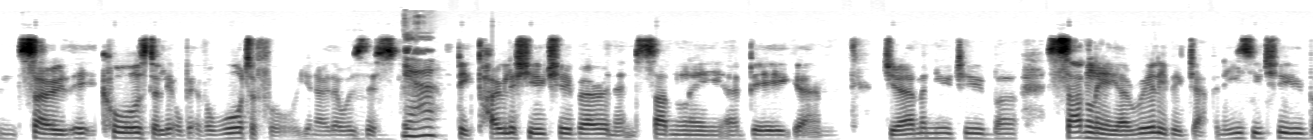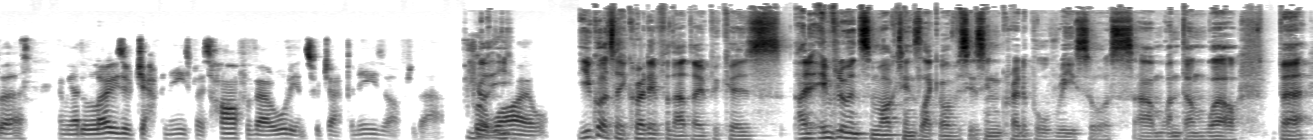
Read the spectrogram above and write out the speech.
And so it caused a little bit of a waterfall. You know, there was this yeah. big Polish YouTuber, and then suddenly a big um, German YouTuber, suddenly a really big Japanese YouTuber, and we had loads of Japanese players. Half of our audience were Japanese after that for a while. You, have got to take credit for that though, because influencer marketing is like obviously it's an incredible resource, um, one done well. But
